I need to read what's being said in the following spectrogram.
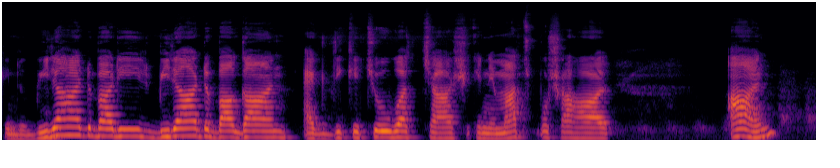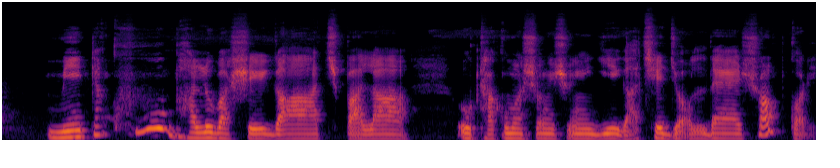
কিন্তু বিরাট বাড়ির বিরাট বাগান, একদিকে চৌবাচ্চা, সেখানে মাছ পোষা হয় আর মেয়েটা খুব ভালোবাসে গাছপালা ও ঠাকুমার সঙ্গে সঙ্গে গিয়ে গাছে জল দেয়, সব করে।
